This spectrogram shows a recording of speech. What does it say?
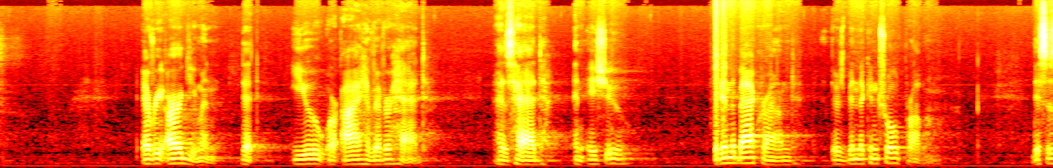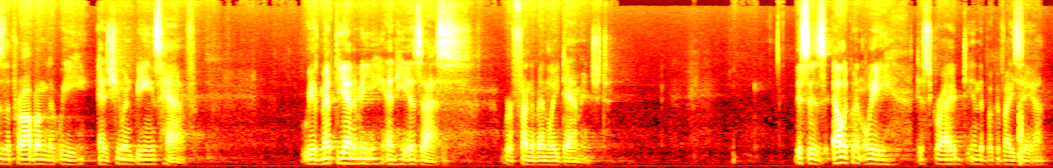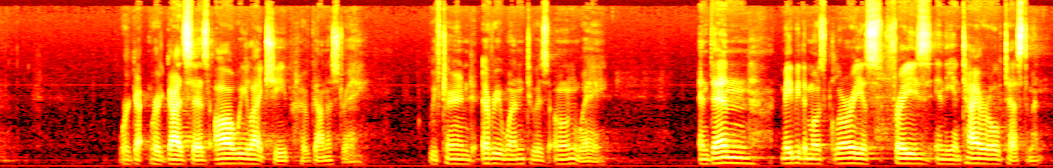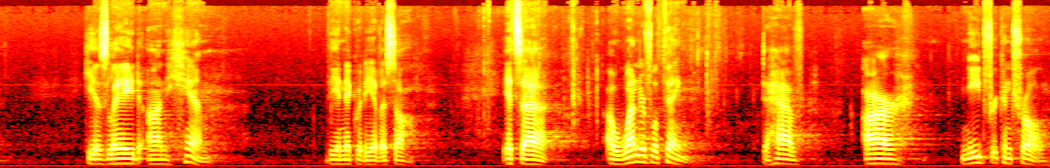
Every argument that you or I have ever had has had an issue, but in the background, there's been the control problem. This is the problem that we as human beings have. We have met the enemy, and he is us. We're fundamentally damaged. This is eloquently described in the book of Isaiah, where God, where God says, All we like sheep have gone astray. We've turned everyone to his own way. And then, maybe the most glorious phrase in the entire Old Testament He has laid on him the iniquity of us all. It's a, a wonderful thing to have our need for control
